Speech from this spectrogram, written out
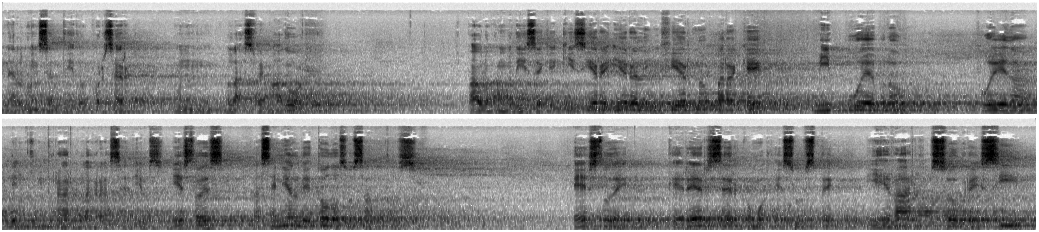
en, algún sentido, por ser un blasfemador. Pablo como dice que quisiera ir al infierno para que mi pueblo pueda encontrar la gracia de Dios. Y esto es la señal de todos los santos. Esto de querer ser como Jesús, de llevar sobre sí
